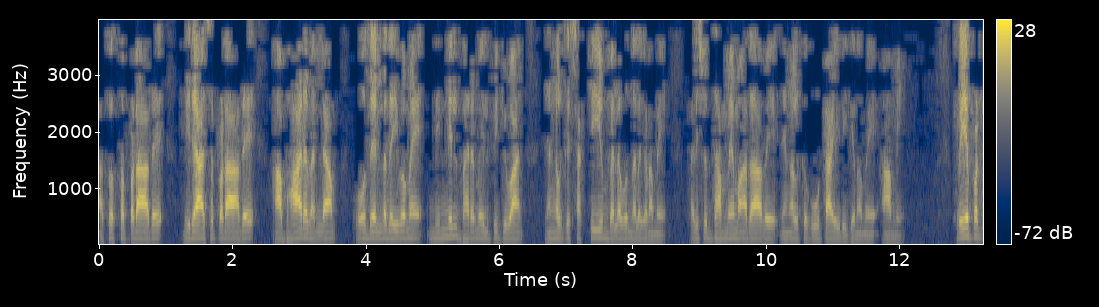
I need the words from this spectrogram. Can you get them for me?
അസ്വസ്ഥപ്പെടാതെ നിരാശപ്പെടാതെ ആ ഭാരമെല്ലാം ഓ ദല്ല ദൈവമേ നിന്നിൽ ഭരമേൽപ്പിക്കുവാൻ ഞങ്ങൾക്ക് ശക്തിയും ബലവും നൽകണമേ. പരിശുദ്ധ അമ്മേ മാതാവേ ഞങ്ങൾക്ക് കൂട്ടായിരിക്കണമേ. ആമേ പ്രിയപ്പെട്ട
